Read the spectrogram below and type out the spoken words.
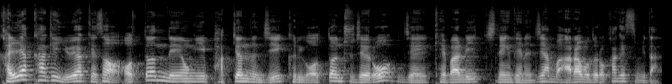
간략하게 요약해서 어떤 내용이 바뀌었는지 그리고 어떤 주제로 이제 개발이 진행되는지 한번 알아보도록 하겠습니다.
